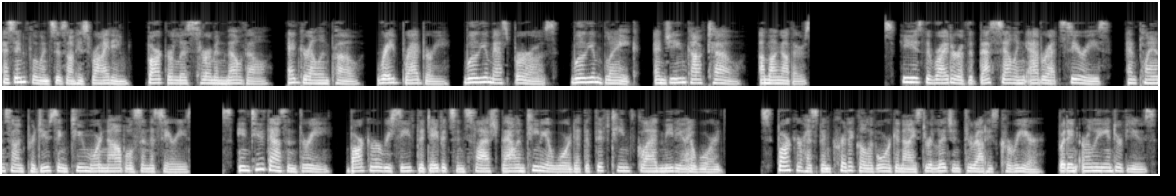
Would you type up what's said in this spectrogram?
As influences on his writing, Barker lists Herman Melville, Edgar Allan Poe, Ray Bradbury, William S. Burroughs, William Blake, and Jean Cocteau, among others. He is the writer of the best-selling Abarat series, and plans on producing two more novels in the series. In 2003, Barker received the Davidson slash Valentini Award at the 15th GLAAD Media Awards. Barker has been critical of organized religion throughout his career, but in early interviews,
